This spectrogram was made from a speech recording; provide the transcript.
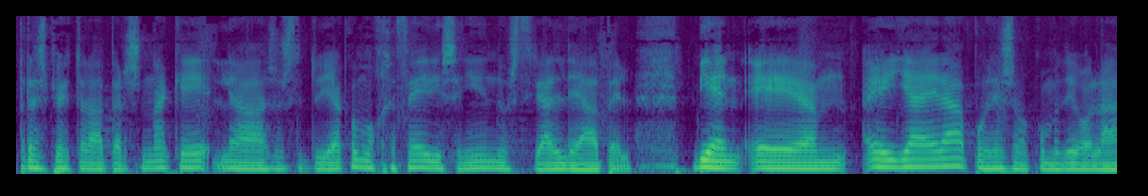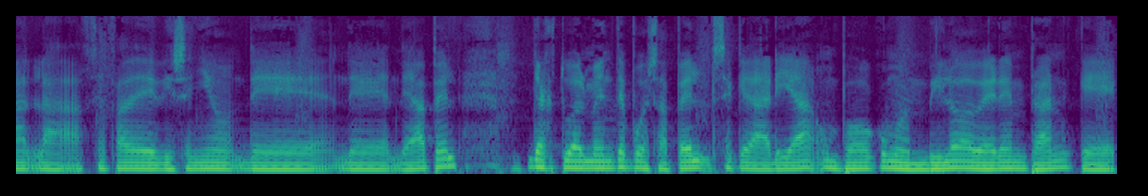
respecto a la persona que la sustituía como jefe de diseño industrial de Apple. Bien, eh, ella era, pues eso, como digo, la, jefa de diseño de, de Apple y actualmente pues Apple se quedaría un poco como en vilo a ver en plan qué,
